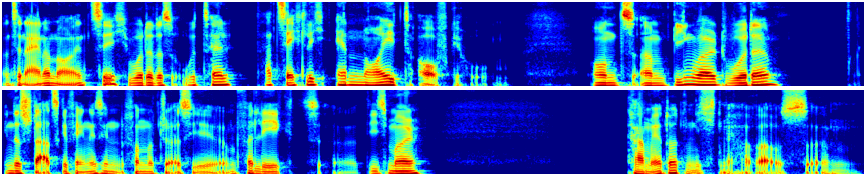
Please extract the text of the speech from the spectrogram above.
1991 wurde das Urteil tatsächlich erneut aufgehoben. Und ähm, Bingwald wurde in das Staatsgefängnis in, von New Jersey ähm, verlegt. Äh, diesmal kam er dort nicht mehr heraus. Ähm,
